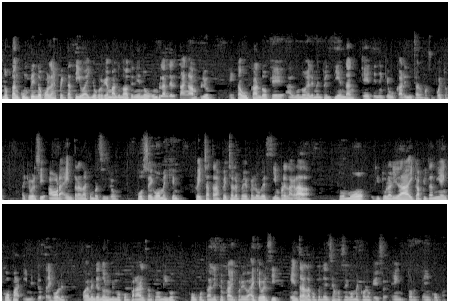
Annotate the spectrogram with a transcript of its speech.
no están cumpliendo con la expectativa. Y yo creo que Maldonado, teniendo un plan del tan amplio, está buscando que algunos elementos entiendan que tienen que buscar y luchar, por supuesto. Hay que ver si ahora entra en la conversación José Gómez, que fecha tras fecha el EPF lo ve siempre en la grada tomó titularidad y capitanía en Copa y metió tres goles. Obviamente no es lo mismo comparar el Santo Domingo con Costa del Este pero hay que ver si entra en la competencia José Gómez con lo que hizo en, en Copa.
